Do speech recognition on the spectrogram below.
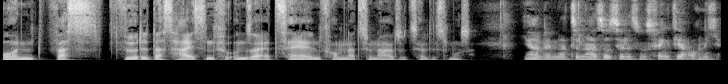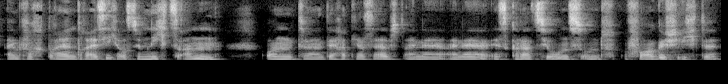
und was würde das heißen für unser Erzählen vom Nationalsozialismus? Ja, der Nationalsozialismus fängt ja auch nicht einfach 33 aus dem Nichts an. Und äh, der hat ja selbst eine, eine Eskalations- und Vorgeschichte.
